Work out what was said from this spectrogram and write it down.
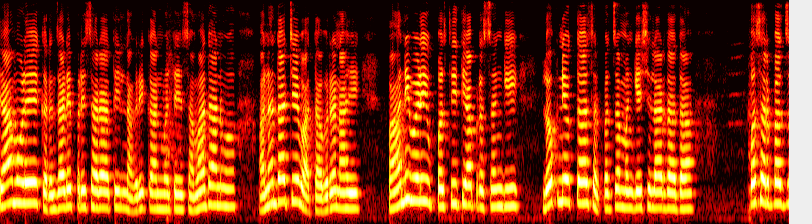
त्यामुळे करंजाडे परिसरातील नागरिकांमध्ये समाधान व आनंदाचे वातावरण आहे. पाहणीवेळी उपस्थित या प्रसंगी लोकनियुक्त सरपंच मंगेश दादा उपसरपंच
